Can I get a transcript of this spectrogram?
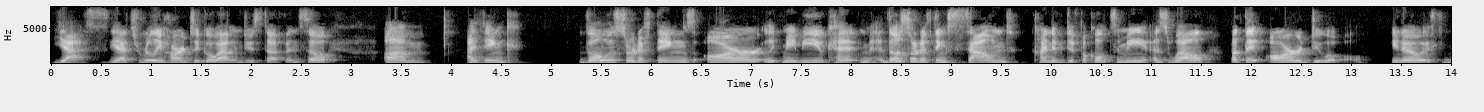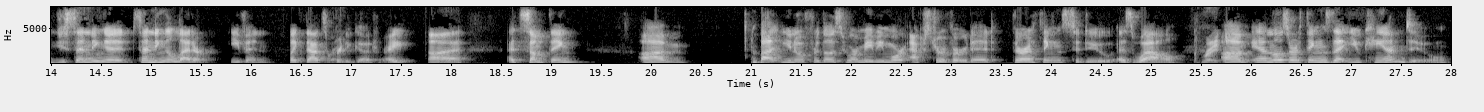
Yes. Yeah, it's really hard to go out and do stuff. And so um I think those sort of things are like maybe you can those sort of things sound kind of difficult to me as well, but they are doable. You know, if you're sending a sending a letter even, like that's pretty good, right? Uh it's something. Um but you know, for those who are maybe more extroverted, there are things to do as well. Right. Um and those are things that you can do.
